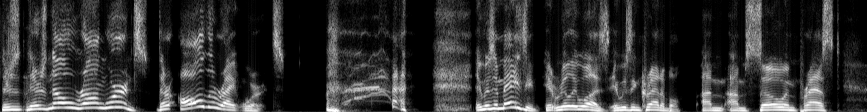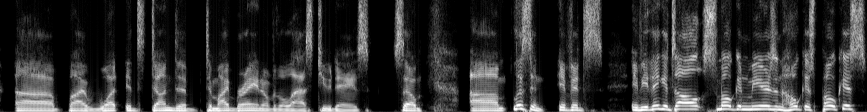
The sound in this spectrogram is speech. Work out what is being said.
there's there's no wrong words. They're all the right words. it was amazing. It really was. It was incredible. I'm I'm so impressed uh, by what it's done to to my brain over the last two days. So, um, listen, if it's if you think it's all smoke and mirrors and hocus pocus,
